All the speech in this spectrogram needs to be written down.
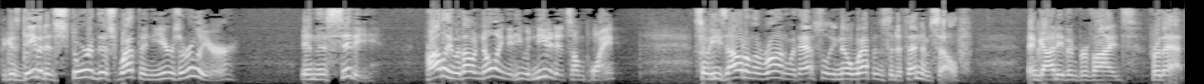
Because David had stored this weapon years earlier in this city, probably without knowing that he would need it at some point. So he's out on the run with absolutely no weapons to defend himself, and God even provides for that.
